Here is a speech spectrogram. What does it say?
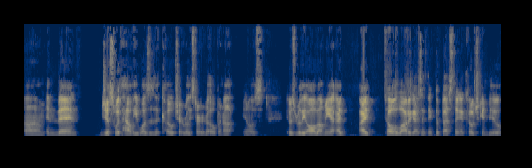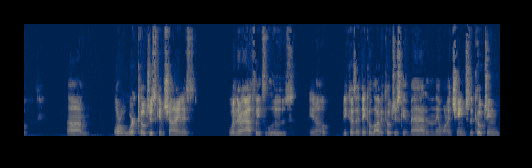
Um, and then just with how he was as a coach, I really started to open up. You know, it was, it was really all about me. I, I tell a lot of guys, I think the best thing a coach can do, um, or where coaches can shine is when their athletes lose, you know, because I think a lot of coaches get mad and then they want to change the coaching,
